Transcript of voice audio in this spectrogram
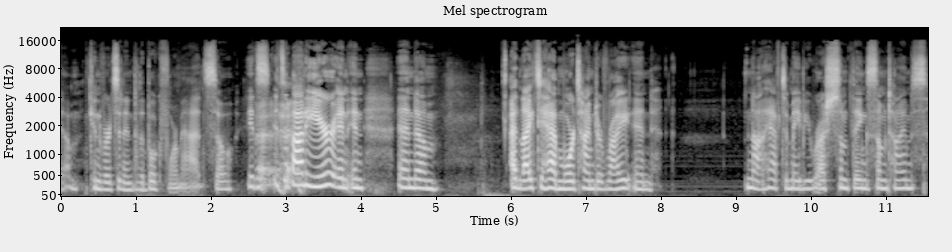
um, converts it into the book format. So it's it's about a year, and and and um, I'd like to have more time to write and not have to maybe rush some things sometimes.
